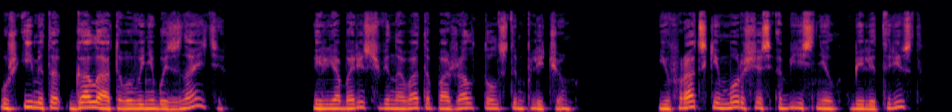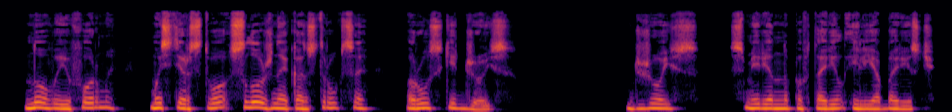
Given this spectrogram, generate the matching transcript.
Уж имя-то Галатова вы, небось, знаете? Илья Борисович виновато пожал толстым плечом. Ефратский, морщась, объяснил. Билетрист, новые формы, Мастерство, сложная конструкция, русский Джойс. «Джойс», — смиренно повторил Илья Борисович.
